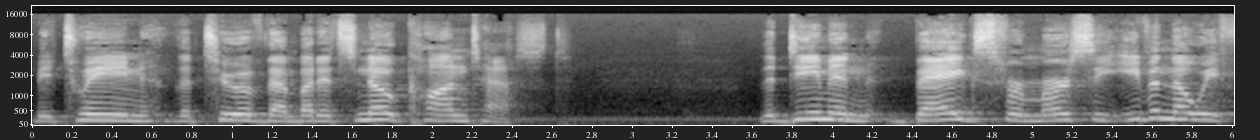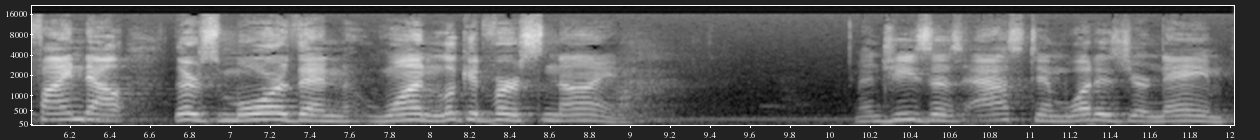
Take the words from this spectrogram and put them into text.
between the two of them, but it's no contest. The demon begs for mercy, even though we find out there's more than one. Look at verse 9. And Jesus asked him, What is your name?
